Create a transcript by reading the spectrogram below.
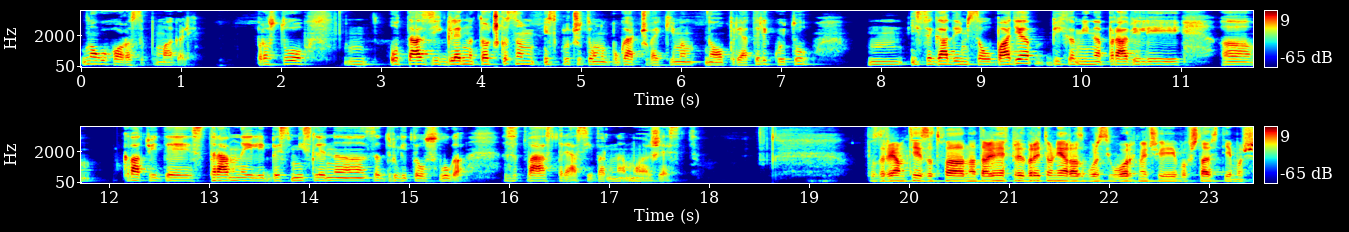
много хора са помагали. Просто от тази гледна точка съм изключително богат човек. Имам много приятели, които и сега да им се обадя, биха ми направили а, каквато и да е странна или безсмислена за другите услуга. Затова аз трябва да си върна моя жест. Поздравявам ти за това, Натали. В предварителния разговор си говорихме, че и в щатите имаш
